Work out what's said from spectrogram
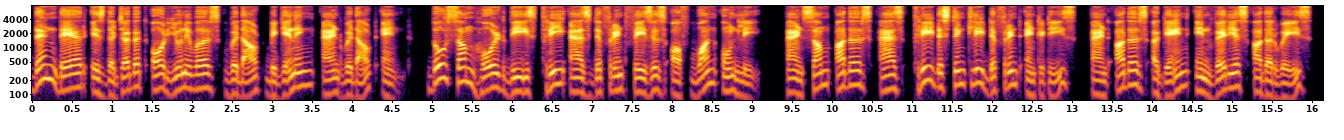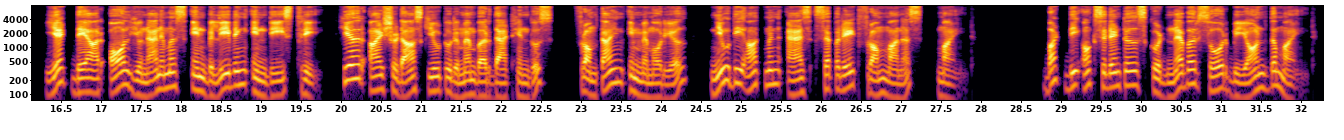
Then there is the Jagat or universe without beginning and without end. Though some hold these three as different phases of one only, and some others as three distinctly different entities, and others again in various other ways, yet they are all unanimous in believing in these three. Here I should ask you to remember that Hindus, from time immemorial, knew the Atman as separate from Manas, mind. But the Occidentals could never soar beyond the mind.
